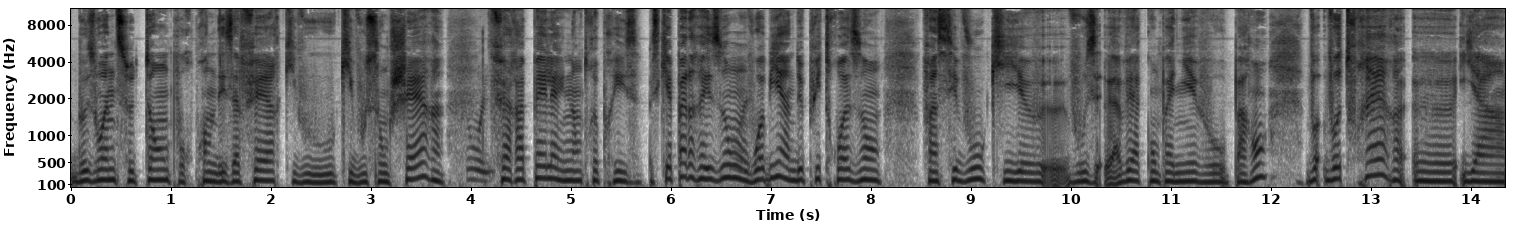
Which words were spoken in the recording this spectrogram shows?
besoin de ce temps pour prendre des affaires qui vous, qui vous sont chères Oui. faire appel à une entreprise parce qu'il n'y a pas de raison. On voit bien depuis trois ans. Enfin, c'est vous qui euh, vous avez accompagné vos parents. V- votre frère, euh, il y a,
